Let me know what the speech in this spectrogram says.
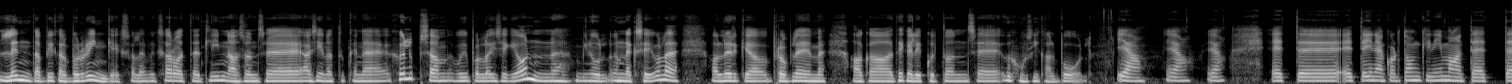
lendab igal pool ringi, eks ole, võiks arvata, et linnas on see asi natukene hõlpsam, võib-olla isegi on, minul õnneks ei ole allergiaprobleeme, aga tegelikult on see õhus igal pool ja,. jaa, jaa, jah. et, et teinekord ongi niimoodi, et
